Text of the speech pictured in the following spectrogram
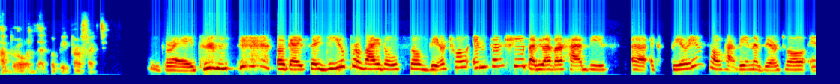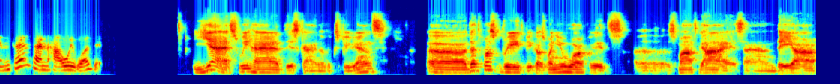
abroad that would be perfect. Great. okay, so do you provide also virtual internship? Have you ever had this uh, experience of having a virtual intern, and how was it? yes, we had this kind of experience. Uh, that was great because when you work with uh, smart guys and they are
